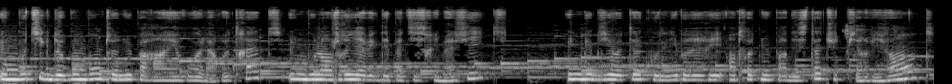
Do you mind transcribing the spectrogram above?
Une boutique de bonbons tenue par un héros à la retraite, une boulangerie avec des pâtisseries magiques, une bibliothèque ou une librairie entretenue par des statues de pierre vivantes,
